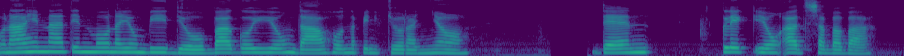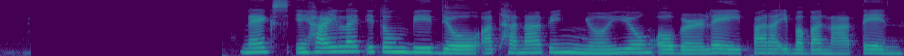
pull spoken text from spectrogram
Unahin natin muna yung video bago yung dahon na pinicturan nyo. Then, click yung add sa baba. Next, i-highlight itong video at hanapin nyo yung overlay para ibaba natin.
